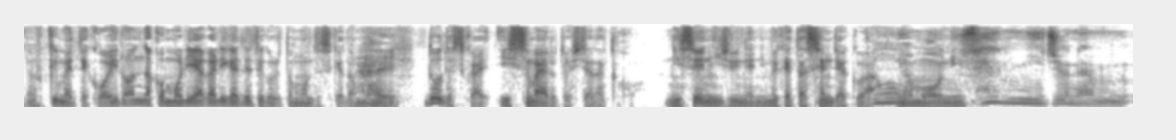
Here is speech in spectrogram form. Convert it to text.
含めてこういろんなこう盛り上がりが出てくると思うんですけども、はい。どうですか、イスマイルとしてはなんかこう、2020年に向けた戦略は。おいやもう2020年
